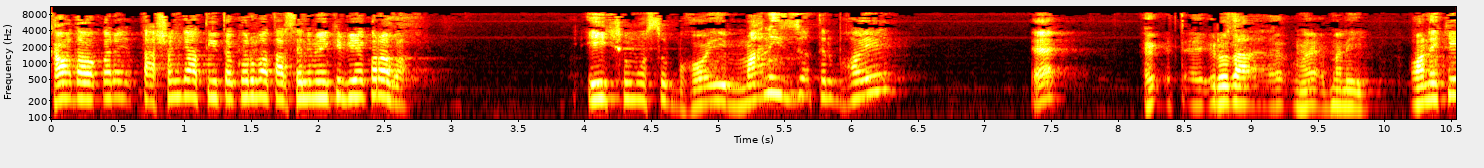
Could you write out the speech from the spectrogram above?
খাওয়া দাওয়া করে, তার সঙ্গে আত্মীয়তা করবা, তার ছেলে মেয়েকে বিয়ে করাবা। এই সমস্ত ভয়ে মানিজ্যতের ভয়ে রোজা মানে অনেকে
